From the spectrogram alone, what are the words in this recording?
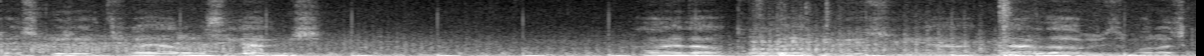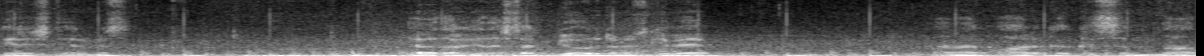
Koskoca itfaiye arabası gelmiş. Hala olaya giriyorsun ya. Nerede abi bizim araç gelişlerimiz? Evet arkadaşlar gördüğünüz gibi hemen arka kısımdan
